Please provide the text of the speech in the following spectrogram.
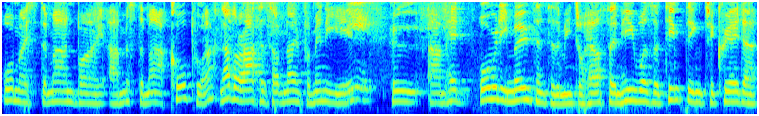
almost demand by uh, Mr. Mark Kopua, another artist I've known for many years, Yes. who um, had already moved into the mental health, and he was attempting to create a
